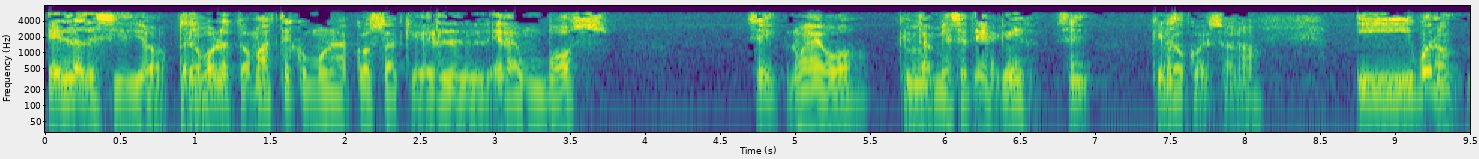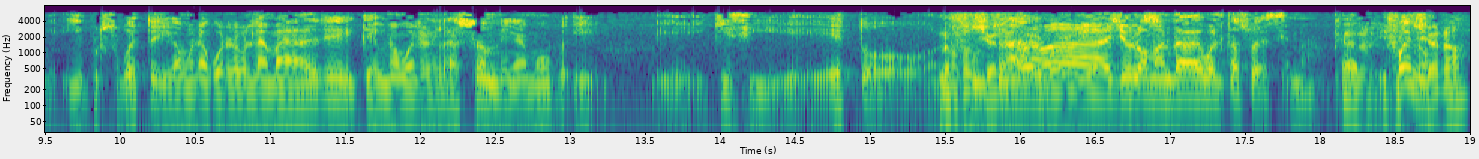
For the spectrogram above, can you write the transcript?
Él lo decidió, pero Sí. vos lo tomaste como una cosa que él era un boss Sí, nuevo que Mm. también se tenía que ir. sí. Qué loco eso, ¿no? Y bueno, y por supuesto llegamos a un acuerdo con la madre, que hay una buena relación, digamos, y, y que si esto No funcionaba, yo lo mandaba de vuelta a Suecia, ¿no? Claro, y Bueno, funcionó.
